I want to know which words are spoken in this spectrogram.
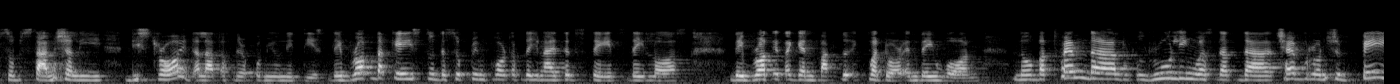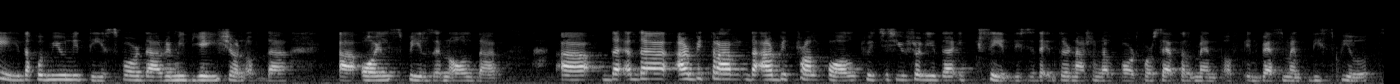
substantially destroyed a lot of their communities. They brought the case to the Supreme Court of the United States. They lost. They brought it again back to Ecuador and they won. No, but when the ruling was that the Chevron should pay the communities for the remediation of the uh, oil spills and all that, uh, the, the, arbitral, the arbitral court, which is usually the ICSID, this is the International Court for Settlement of Investment Disputes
